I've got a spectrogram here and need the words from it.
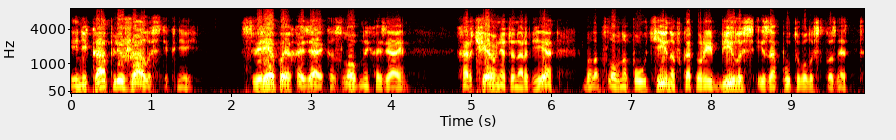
И ни капли жалости к ней. Свирепая хозяйка, злобный хозяин. Харчевня Тенардье была словно паутина, в которой билась и запутывалась Козетта.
